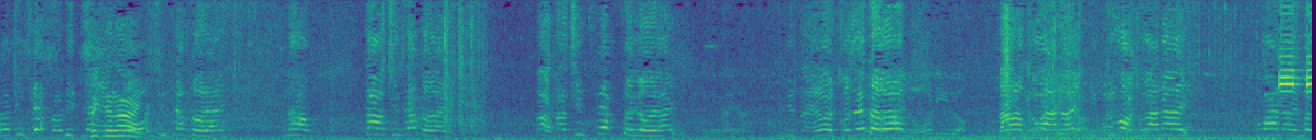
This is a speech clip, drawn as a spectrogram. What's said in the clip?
tao xin phép rồi địt mẹ Xích cái này. xin phép rồi đấy nào tao xin phép rồi đấy bảo tao xin phép mày rồi đấy địt mẹ ơi có giấy tờ không Đố đi được. tao là công an đấy cứ gọi công an đây công an ơi mày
